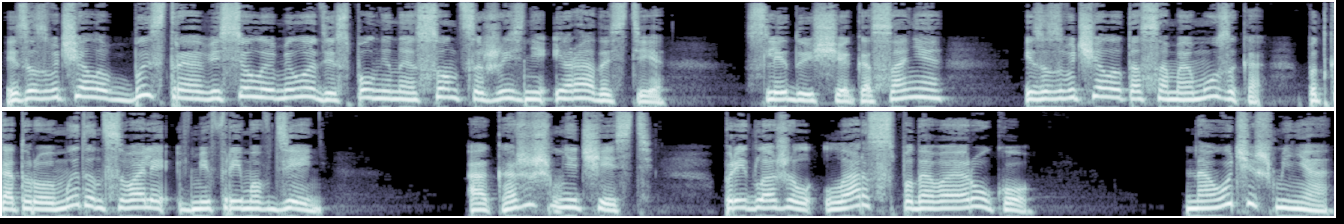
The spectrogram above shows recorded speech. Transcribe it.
и зазвучала быстрая, веселая мелодия, исполненная солнца, жизни и радости. Следующее касание, и зазвучала та самая музыка, под которую мы танцевали в Мифримов день. «Окажешь мне честь?» — предложил Ларс, подавая руку. «Научишь меня?»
